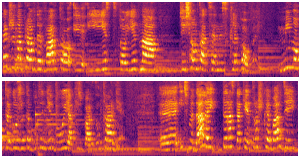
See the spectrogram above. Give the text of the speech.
Także naprawdę warto i jest to jedna dziesiąta ceny sklepowej. Mimo tego, że te buty nie były jakieś bardzo tanie. E, idźmy dalej. Teraz takie troszkę bardziej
